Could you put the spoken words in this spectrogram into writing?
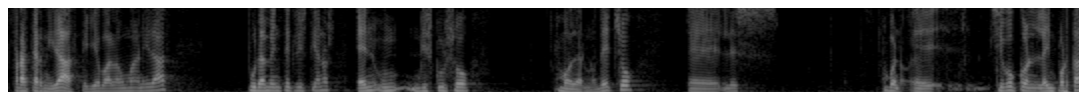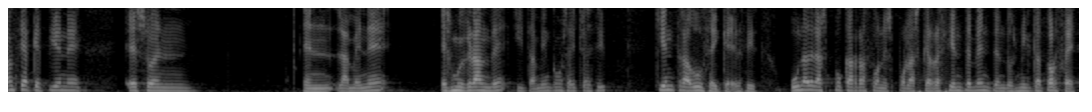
fraternidad que lleva a la humanidad, puramente cristianos, en un discurso moderno. De hecho, eh, les, bueno, eh, sigo con la importancia que tiene eso en, en la Mené, es muy grande y también, como se ha dicho, decir, ¿quién traduce y qué? Es decir, una de las pocas razones por las que recientemente, en 2014,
